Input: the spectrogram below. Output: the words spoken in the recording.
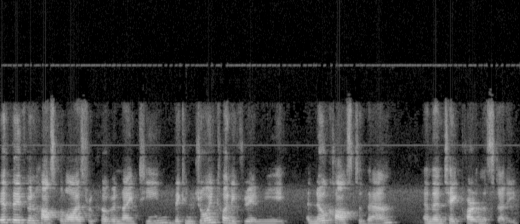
If they've been hospitalized for COVID 19, they can join 23andMe at no cost to them and then take part in the study.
